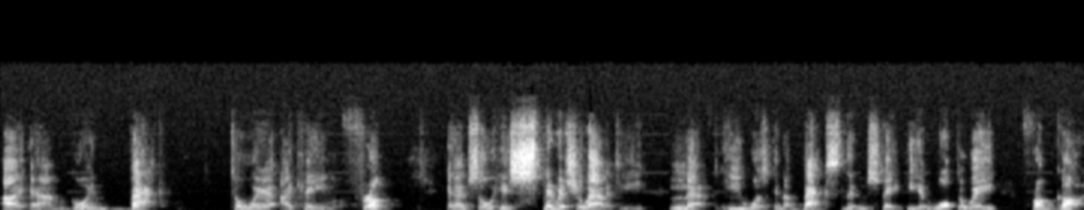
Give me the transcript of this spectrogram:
I am going back to where I came from. And so his spirituality left. He was in a backslidden state. He had walked away from God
